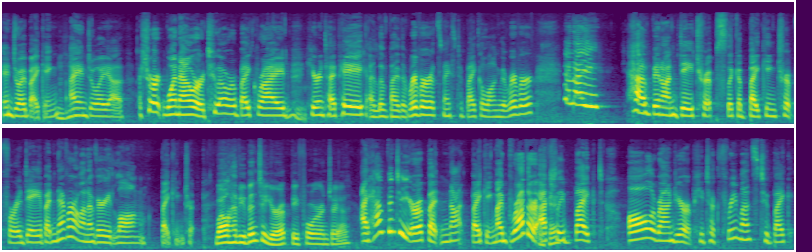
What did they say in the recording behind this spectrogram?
enjoy biking. Mm-hmm. I enjoy a, a, short one hour or two hour bike ride mm. here in Taipei. I live by the river. It's nice to bike along the river. And I have been on day trips, like a biking trip for a day, but never on a very long biking trip. Well, have you been to Europe before, Andrea? I have been to Europe, but not biking. My brother okay. actually biked all around Europe. He took three months to bike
